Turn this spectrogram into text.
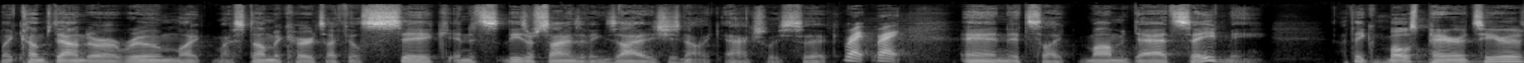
Like comes down to our room, like my stomach hurts, I feel sick, and it's these are signs of anxiety. She's not like actually sick, right, right. and it's like mom and dad save me. I think most parents here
